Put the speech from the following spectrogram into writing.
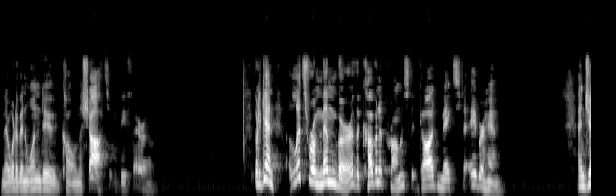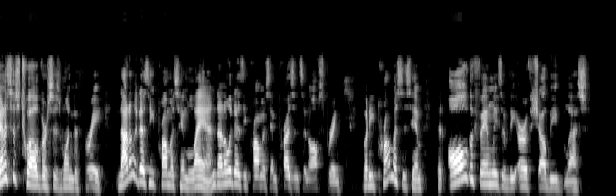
And there would have been one dude calling the shots. It would be Pharaoh. But again, let's remember the covenant promise that God makes to Abraham. And Genesis 12, verses 1 to 3, not only does he promise him land, not only does he promise him presence and offspring, but he promises him that all the families of the earth shall be blessed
